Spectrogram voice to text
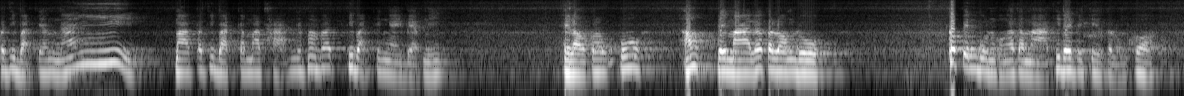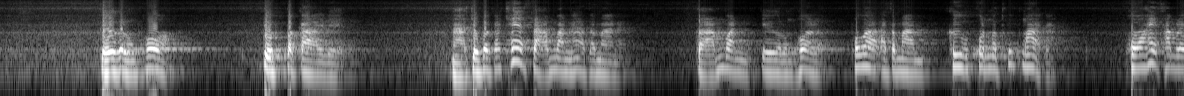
ปฏิบัติยังไง มาปฏิบัติกรรมาฐานจะมาปฏิบัติยังไงแบบนี้ให้เราก็โอ้เอาได้มาแล้วก็ลองดู ก็เป็นบุญของอาตมาที่ได้ไปเจอกับหลวงพ่อเจอกับหลวงพ่อ จุดประกายเลยนะจุดประกายแค่สามวันนะอาตมาเนะี่ยสามวันเจอหลวงพ่อแล้วเพราะว่าอาตมาคือคนมาทุกข์มากอะ่ะ พอให้ทำอะไร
